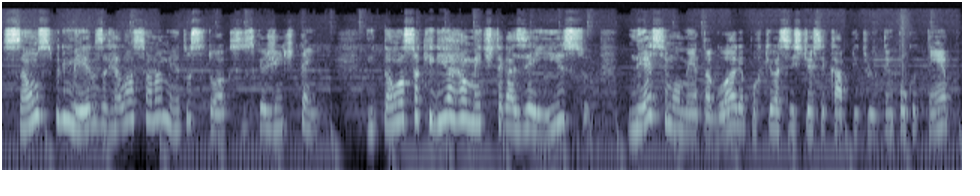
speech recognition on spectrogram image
são os primeiros relacionamentos tóxicos que a gente tem. Então eu só queria realmente trazer isso nesse momento agora, porque eu assisti esse capítulo tem pouco tempo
